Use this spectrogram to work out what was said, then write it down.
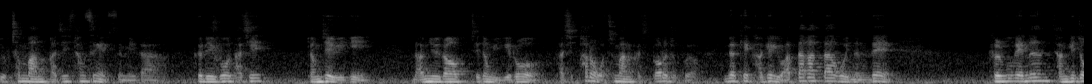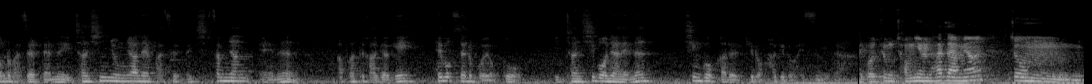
6천만 원까지 상승했습니다. 그리고 다시 경제 위기, 남유럽 재정 위기로 다시 8억 5천만 원까지 떨어졌고요. 이렇게 가격이 왔다 갔다 하고 있는데 결국에는 장기적으로 봤을 때는 2016년에 봤을 때 13년에는 아파트 가격이 회복세를 보였고 2015년에는 신고가를 기록하기도 했습니다. 뭐 좀 정리를 하자면 좀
